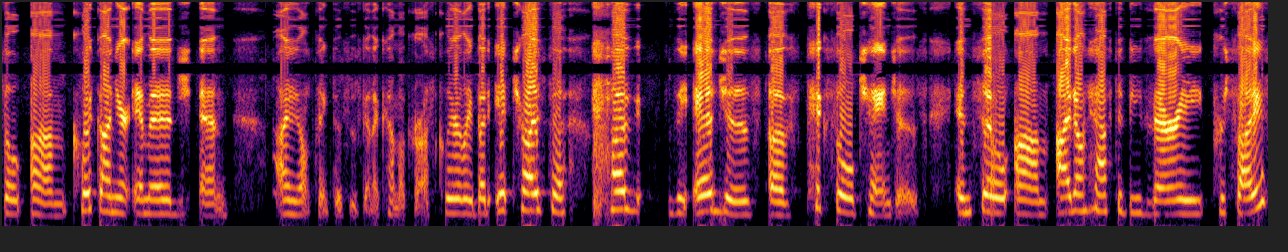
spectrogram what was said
so, um, click on your image and I don't think this is going to come across clearly, but it tries to hug the edges of pixel changes. And so um, I don't have to be very precise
